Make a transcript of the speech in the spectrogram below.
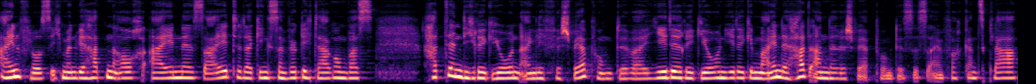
Einfluss. Ich meine, wir hatten auch eine Seite, da ging es dann wirklich darum, was hat denn die Region eigentlich für Schwerpunkte? Weil jede Region, jede Gemeinde hat andere Schwerpunkte. Das ist einfach ganz klar.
